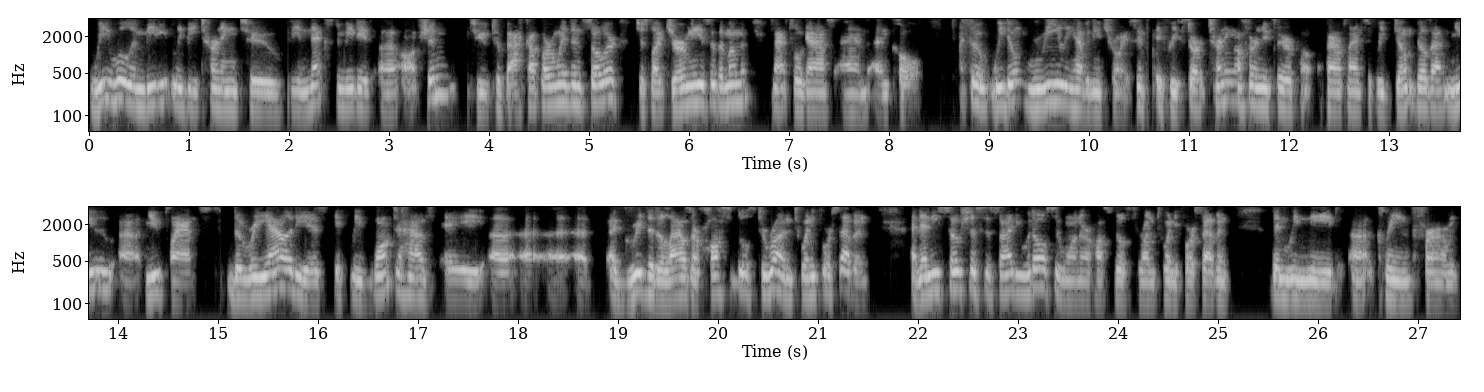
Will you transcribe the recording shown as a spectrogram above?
we will immediately be turning to the next immediate uh, option to, to back up our wind and solar, just like Germany is at the moment, natural gas and, and coal so we don't really have any choice. If, if we start turning off our nuclear power plants, if we don't build out new uh, new plants, the reality is, if we want to have a, a, a, a grid that allows our hospitals to run 24 7, and any social society would also want our hospitals to run 24 7, then we need uh, clean, firm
